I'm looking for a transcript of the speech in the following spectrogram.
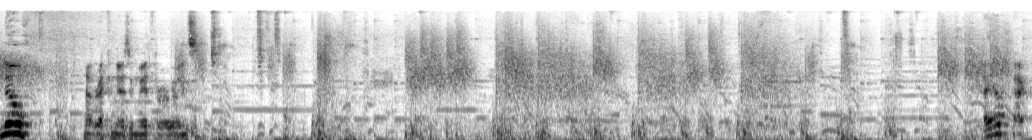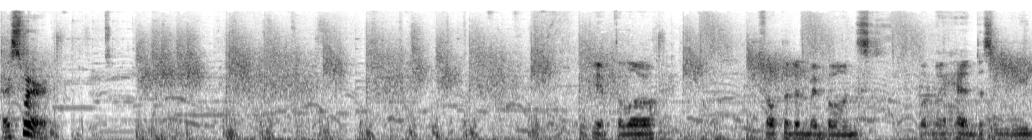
No! Not recognizing my throw range. I up backed, I swear. Yep, the low. Felt it in my bones, but my head doesn't need.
